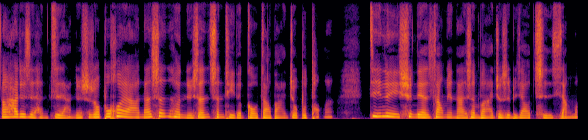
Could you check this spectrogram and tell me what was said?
然后他就是很自然，就是说：“不会啊，男生和女生身体的构造本来就不同啊。”肌力训练上面，男生本来就是比较吃香嘛，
